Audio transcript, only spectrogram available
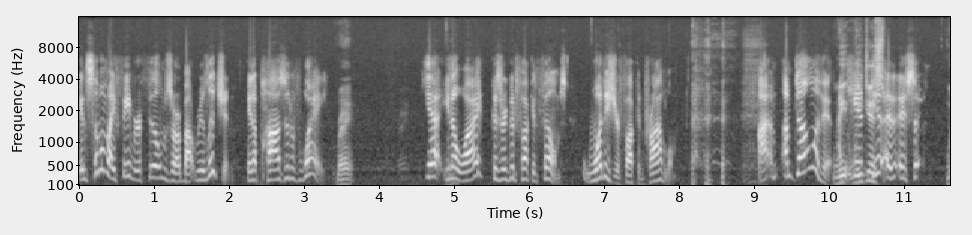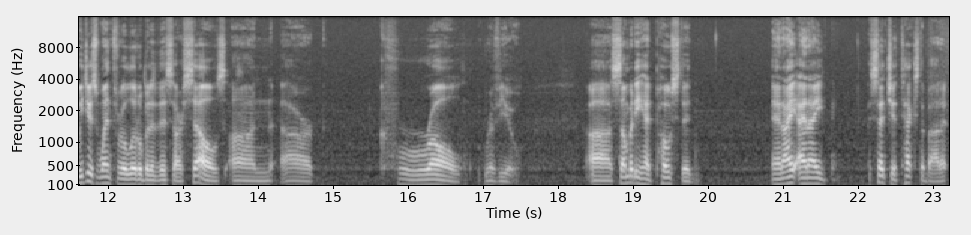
and some of my favorite films are about religion in a positive way. Right. Yeah, you know why? Because they're good fucking films. What is your fucking problem? I'm I'm done with it. We- I we just- yeah, we just went through a little bit of this ourselves on our Krull review. Uh, somebody had posted, and I and I sent you a text about it.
